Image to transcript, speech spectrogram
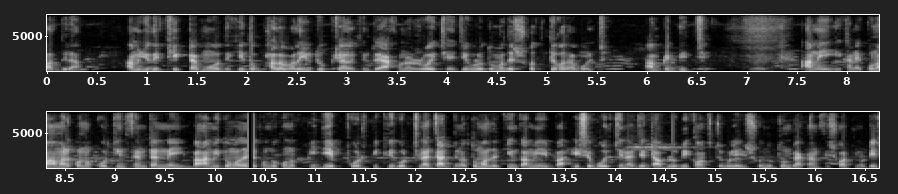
বাদ দিলাম। আমি যদি ঠিকঠাক মতো দেখি তো ভালো ভালো ইউটিউব চ্যানেল কিন্তু এখনও রয়েছে, যেগুলো তোমাদের সত্যি কথা বলছে আপডেট দিচ্ছে। আমি এখানে কোনো, আমার কোনো কোচিং সেন্টার নেই, বা আমি তোমাদের কিন্তু কোনো পিডিএফ কোর্স বিক্রি করছি না, যার জন্য তোমাদের কিন্তু আমি এসে বলছি না যে ডাব্লিউ বি কনস্টেবল এই নতুন ভ্যাকান্সি শর্ট নোটিশ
